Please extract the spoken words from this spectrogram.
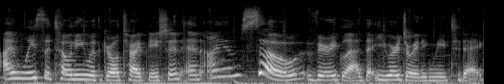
I'm Lisa Tony with Girl Tribe Nation, and I am so very glad that you are joining me today.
